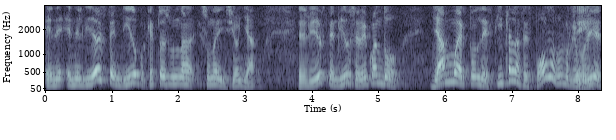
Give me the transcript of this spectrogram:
en, en el video extendido, porque esto es una, es una edición ya, en el video extendido se ve cuando ya muertos les quitan las esposas, ¿no? porque Sí, oye,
